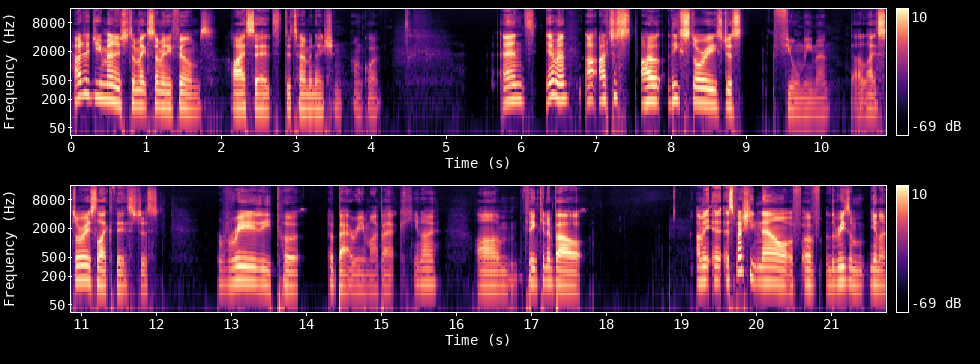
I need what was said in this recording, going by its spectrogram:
how did you manage to make so many films? I said, determination, unquote. And yeah, man, I, I just, I these stories just fuel me, man. Like stories like this just really put a battery in my back, you know? Um, thinking about I mean, especially now of, of the reason, you know,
